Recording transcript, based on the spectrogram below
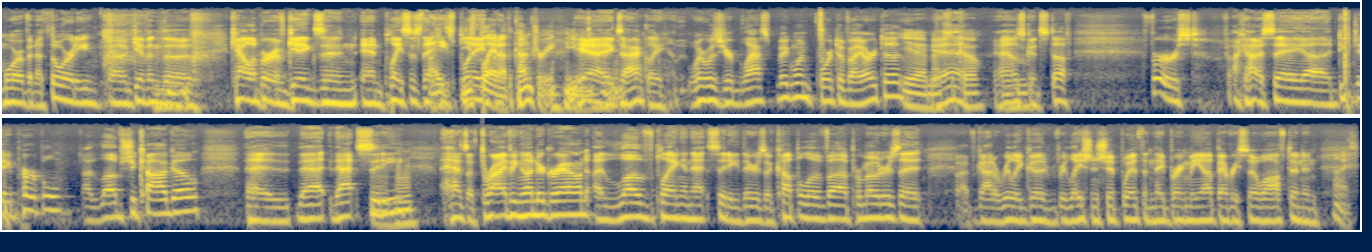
more of an authority, uh, given the caliber of gigs and, and places that he's played. You've played out of the country. even. Yeah, exactly. Where was your last big one? Puerto Vallarta? Yeah, Mexico. Yeah, that was good stuff. First, I gotta say, uh, DJ Purple. I love Chicago. Uh, that that city has a thriving underground. I love playing in that city. There's a couple of uh, promoters that I've got a really good relationship with, and they bring me up every so often. And Nice.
